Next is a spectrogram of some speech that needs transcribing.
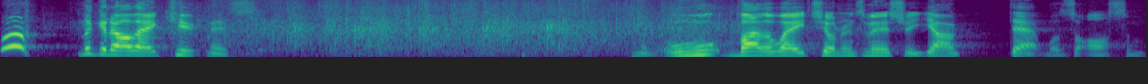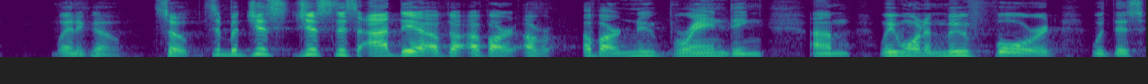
woo, look at all that cuteness. By the way, children's ministry, y'all, that was awesome. Way to go. So, but just, just this idea of, the, of, our, of, of, our new branding, um, we want to move forward with this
